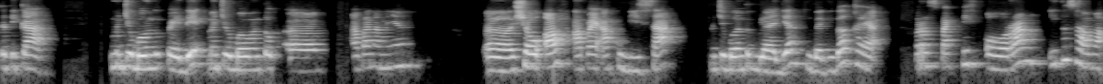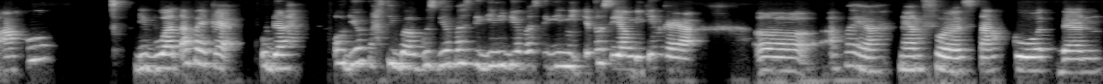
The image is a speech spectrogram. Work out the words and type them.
ketika mencoba untuk pede mencoba untuk uh, apa namanya uh, show off apa yang aku bisa mencoba untuk belajar tiba-tiba kayak perspektif orang itu sama aku dibuat apa ya kayak udah oh dia pasti bagus dia pasti gini dia pasti gini. Itu sih yang bikin kayak uh, apa ya nervous takut dan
